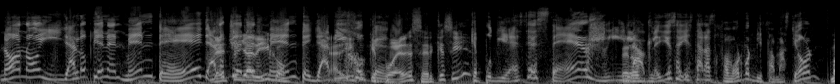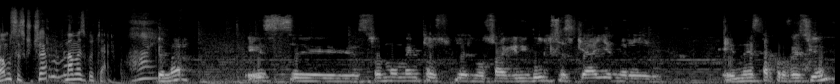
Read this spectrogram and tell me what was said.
No, no, y ya lo tiene en mente, ¿eh? Ya de lo hecho, tiene ya en dijo. mente, ya, dijo que, puede ser que sí. que pudiese ser. Y Pero- las leyes ahí están a su favor por difamación. Vamos a escucharlo, ¿no? Vamos a escuchar. Ay. Es, eh, son momentos de los agridulces que hay en, el, en esta profesión.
